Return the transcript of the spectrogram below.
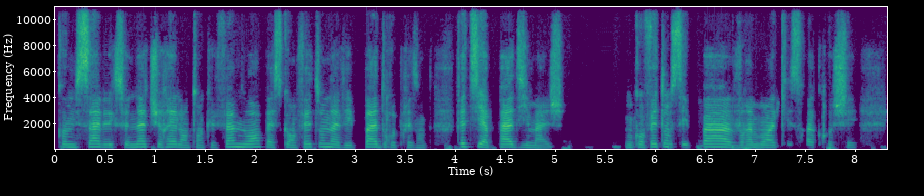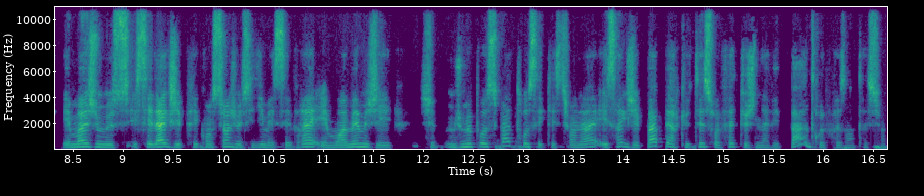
comme ça avec ce naturel en tant que femme noire parce qu'en fait on n'avait pas de représentation. En fait, il n'y a pas d'image. Donc, en fait, on ne sait pas vraiment à qui se raccrocher. Et moi, c'est là que j'ai pris conscience, je me suis dit, mais c'est vrai. Et moi-même, je ne me pose pas trop ces questions-là. Et c'est vrai que je n'ai pas percuté sur le fait que je n'avais pas de représentation.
